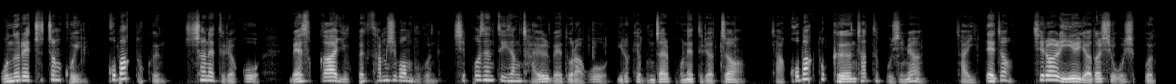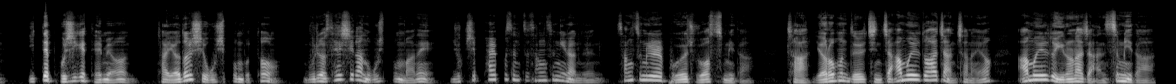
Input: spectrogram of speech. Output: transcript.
오늘의 추천 코인 코박 토큰 추천해 드렸고 매수가 630원 부근 10% 이상 자율 매도라고 이렇게 문자를 보내 드렸죠. 자, 코박 토큰 차트 보시면 자, 이때죠. 7월 2일 8시 50분. 이때 보시게 되면 자, 8시 50분부터 무려 3시간 50분 만에 68% 상승이라는 상승률을 보여주었습니다. 자, 여러분들 진짜 아무 일도 하지 않잖아요? 아무 일도 일어나지 않습니다.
